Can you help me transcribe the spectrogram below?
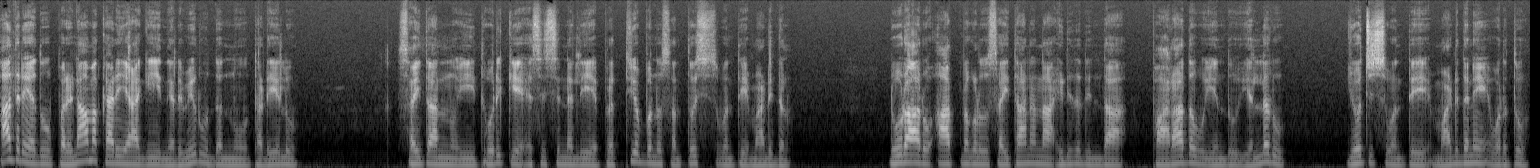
ಆದರೆ ಅದು ಪರಿಣಾಮಕಾರಿಯಾಗಿ ನೆರವೇರುವುದನ್ನು ತಡೆಯಲು ಸೈತಾನನು ಈ ತೋರಿಕೆ ಯಶಸ್ಸಿನಲ್ಲಿಯೇ ಪ್ರತಿಯೊಬ್ಬನು ಸಂತೋಷಿಸುವಂತೆ ಮಾಡಿದನು. ನೂರಾರು ಆತ್ಮಗಳು ಸೈತಾನನ ಹಿಡಿತದಿಂದ ಪಾರಾದವು ಎಂದು ಎಲ್ಲರೂ ಯೋಚಿಸುವಂತೆ ಮಾಡಿದನೇ ಹೊರತು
